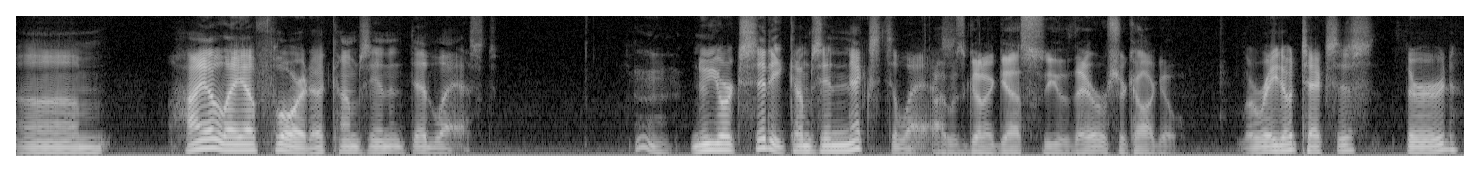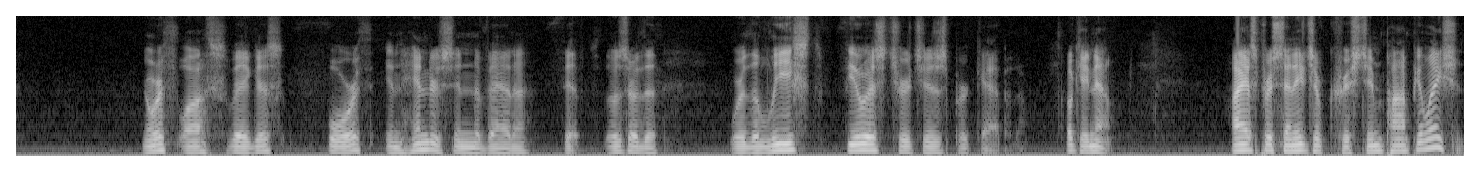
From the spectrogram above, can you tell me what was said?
um, Hialeah, Florida comes in dead last. Hmm. New York City comes in next to last. I was going to guess either there or Chicago. Laredo, Texas, third. North Las Vegas, fourth. And Henderson, Nevada, fifth. Those are the were the least fewest churches per capita. Okay, now highest percentage of Christian population.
